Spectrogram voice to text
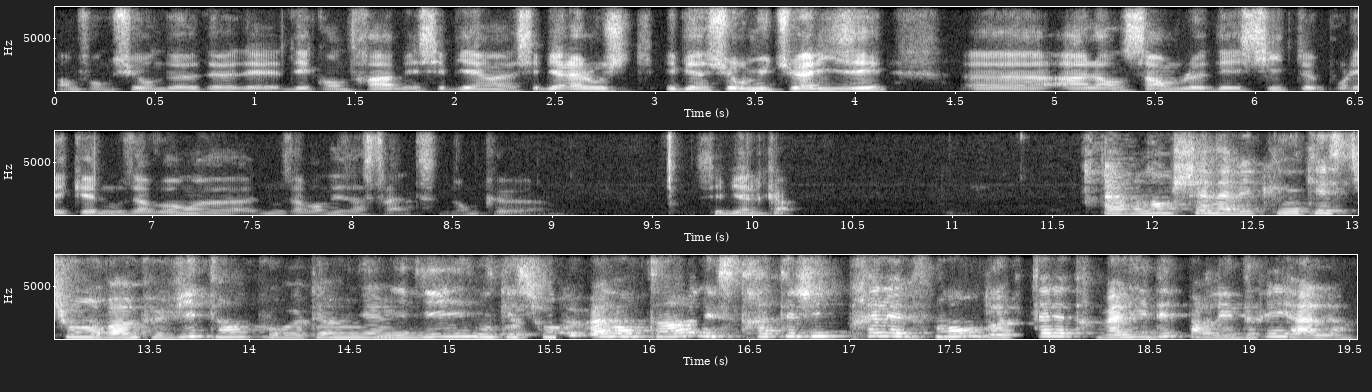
en fonction des contrats, mais c'est bien c'est bien la logique. Et bien sûr mutualisé à l'ensemble des sites pour lesquels nous avons nous avons des astreintes. Donc c'est bien le cas. Alors, on enchaîne avec une question, on va un peu vite hein, pour terminer à midi. Une question de Valentin. Les stratégies de prélèvement doivent-elles être validées par les DREAL?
